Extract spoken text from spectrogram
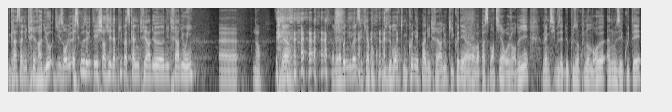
Grâce à Nutri Radio, disons-le. Est-ce que vous avez téléchargé l'appli Pascal Nutri Radio, Nutri Radio Oui? Euh, non. Bien. Non, mais la bonne nouvelle, c'est qu'il y a beaucoup plus de monde qui ne connaît pas Nutri Radio, qui connaît, hein, on va pas se mentir aujourd'hui, même si vous êtes de plus en plus nombreux à nous écouter.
